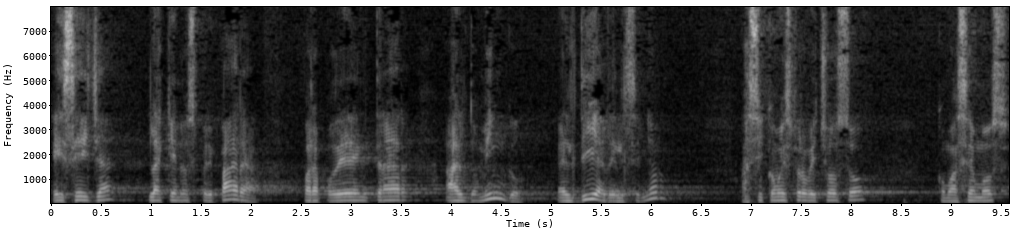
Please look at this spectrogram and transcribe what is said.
Es ella la que nos prepara para poder entrar al domingo, el día del Señor. Así como es provechoso, como hacemos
